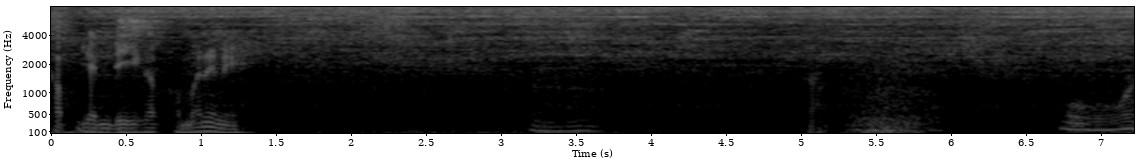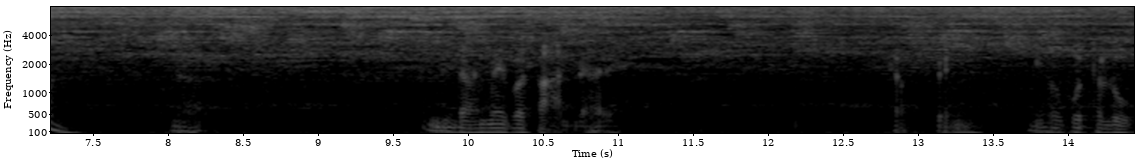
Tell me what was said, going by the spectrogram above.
ครับ เย็นดีครับผมว่านี่นี่ครับโอ้ยนะครับมีด้านในประสาทได้ ครับเป็นนี่พระพุทธรูป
